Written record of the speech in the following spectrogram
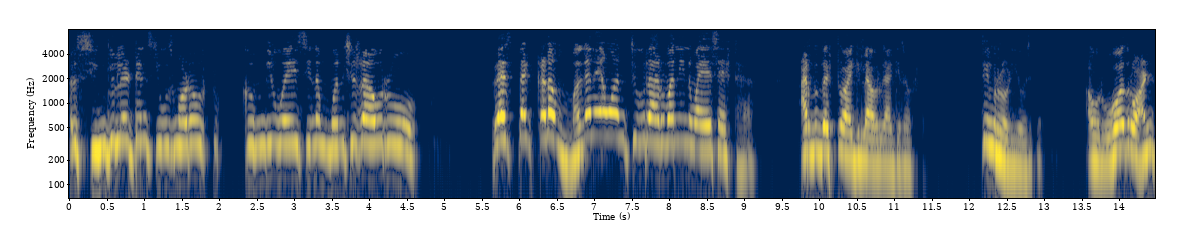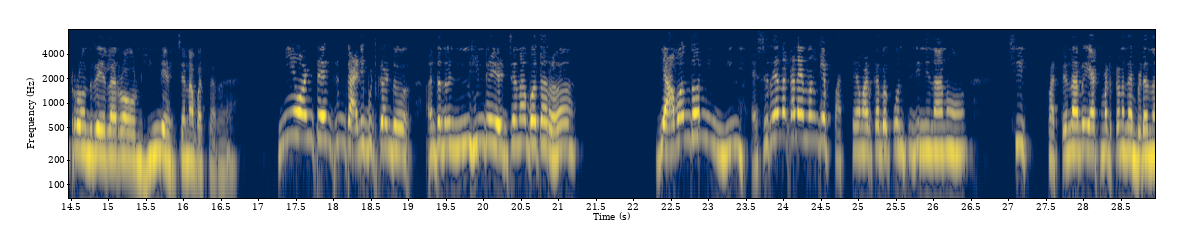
ಅದು ಸಿಂಗಲ್ ಯೂಸ್ ಮಾಡೋ ಅಷ್ಟು ಕಮ್ಮಿ ವಯಸ್ಸಿನ ಮನುಷ್ಯರ ಅವರು. ರೆಸ್ಪೆಕ್ಟ್ ಕಡ ಮಗನೇ ಒಂಚೂರು ಅರ್ವ ನಿನ್ನ ವಯಸ್ಸೆಷ್ಟ? ಅರ್ಧದಷ್ಟು ಆಗಿಲ್ಲ ಅವ್ರಿಗಾಗಿರೋಷ್ಟು. ಅಷ್ಟು ತಿಮ್ರೋಡಿ ಅವ್ರಿಗೆ. ಅವ್ರು ಹೋದ್ರು ಅಂಟ್ರು ಅಂದರೆ ಎಲ್ಲರೂ ಅವ್ರನ್ನ ಹಿಂದೆ ಎಷ್ಟು ಜನ ಬರ್ತಾರ? ನೀವು ಅಂಟೆ ಗಾಡಿ ಬಿಟ್ಕೊಂಡು ಅಂತಂದ್ರೆ ನಿನ್ನ ಹಿಂದೆ ಎಷ್ಟು ಜನ ಬರ್ತಾರ? ಯಾವಂದೋ ನಿನ್ನ ನಿನ್ನ ಹೆಸರೇನ ಕಣೆ ನನಗೆ ಪತ್ತೆ ಮಾಡ್ಕೋಬೇಕು ಅಂತಿದ್ದೀನಿ ನಾನು. ಛೀ ಪತ್ತೆನಾರು ಯಾಕೆ ಮಾಡ್ಕೊಳ್ಳೋಣ ಬಿಡೋಣ?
